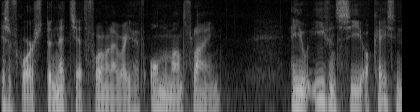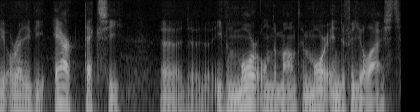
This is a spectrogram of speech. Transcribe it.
is of course the NetJet formula where you have on-demand flying. And you even see occasionally already the air taxi uh, the even more on-demand and more individualized,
